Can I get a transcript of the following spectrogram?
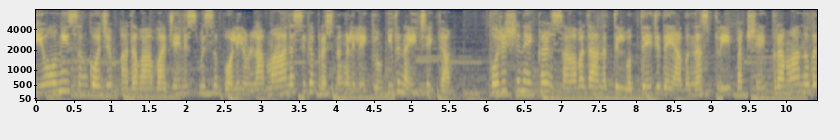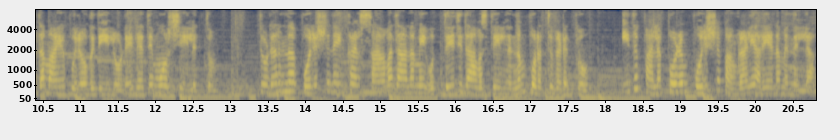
യോനി സങ്കോചം അഥവാ വജേനിസ്മിസ് പോലെയുള്ള മാനസിക പ്രശ്നങ്ങളിലേക്കും ഇത് നയിച്ചേക്കാം. പുരുഷനേക്കാൾ സാവധാനത്തിൽ ഉത്തേജിതയാകുന്ന സ്ത്രീ പക്ഷേ ക്രമാനുഗതമായ പുരോഗതിയിലൂടെ രതിമൂർച്ചയിലെത്തും. തുടർന്ന് പുരുഷനേക്കാൾ സാവധാനമേ ഉത്തേജിതാവസ്ഥയിൽ നിന്നും പുറത്തുകിടക്കൂ. ഇത് പലപ്പോഴും പുരുഷ പങ്കാളി അറിയണമെന്നില്ല.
